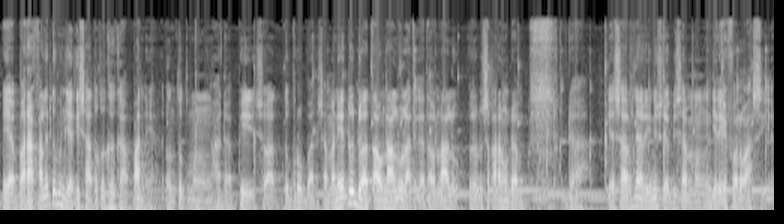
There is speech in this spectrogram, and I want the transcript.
ya barangkali itu menjadi satu kegagapan ya untuk menghadapi suatu perubahan zaman. Itu dua tahun lalu lah tiga tahun lalu. Belum sekarang udah udah ya seharusnya hari ini sudah bisa menjadi evaluasi ya.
